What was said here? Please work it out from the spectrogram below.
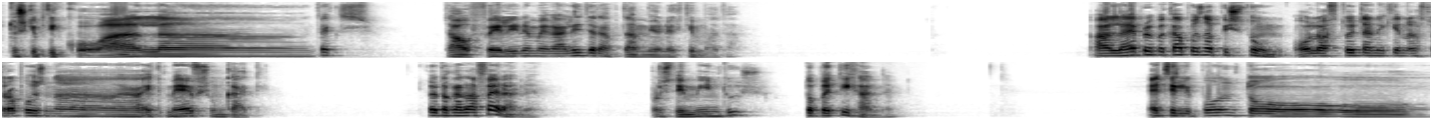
το σκεπτικό, αλλά εντάξει, τα ωφέλη είναι μεγαλύτερα από τα μειονεκτήματα. Αλλά έπρεπε κάπως να πιστούν. Όλο αυτό ήταν και ένας τρόπος να εκμεύσουν κάτι. Και το καταφέρανε. Προς τιμήν τους το πετύχανε. Έτσι λοιπόν το...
